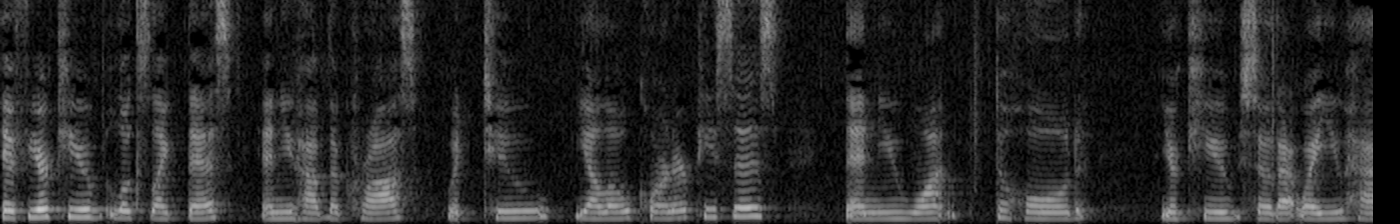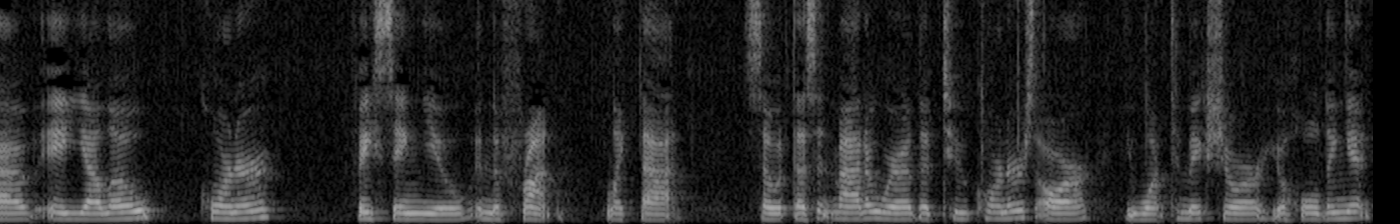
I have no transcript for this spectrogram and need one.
If your cube looks like this and you have the cross with two yellow corner pieces, then you want to hold your cube so that way you have a yellow corner facing you in the front like that. So it doesn't matter where the two corners are, you want to make sure you're holding it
